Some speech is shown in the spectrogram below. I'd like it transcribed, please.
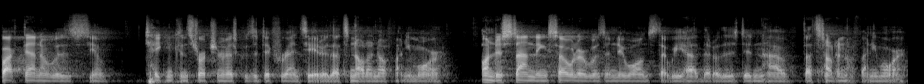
back then it was, you know, taking construction risk was a differentiator. That's not enough anymore. understanding solar was a nuance that we had that others didn't have. That's not enough anymore.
